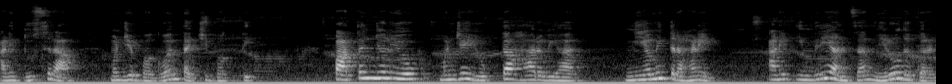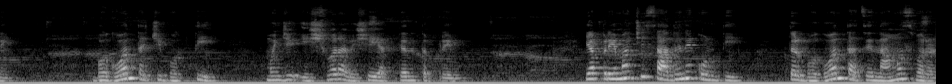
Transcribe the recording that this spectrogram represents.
आणि दुसरा म्हणजे भगवंताची भक्ती. पातंजल योग म्हणजे युक्ताहार विहार नियमित राहणे आणि इंद्रियांचा निरोध करणे. भगवंताची भक्ती म्हणजे ईश्वराविषयी अत्यंत प्रेम. या प्रेमाची साधने कोणती? तर भगवंताचे नामस्मरण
